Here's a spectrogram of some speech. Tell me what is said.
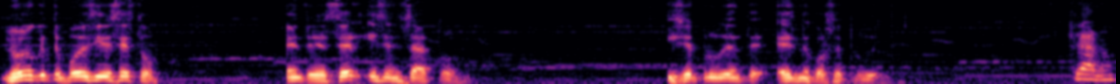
lo único que te puedo decir es esto, entre ser insensato y ser prudente, es mejor ser prudente. Claro.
